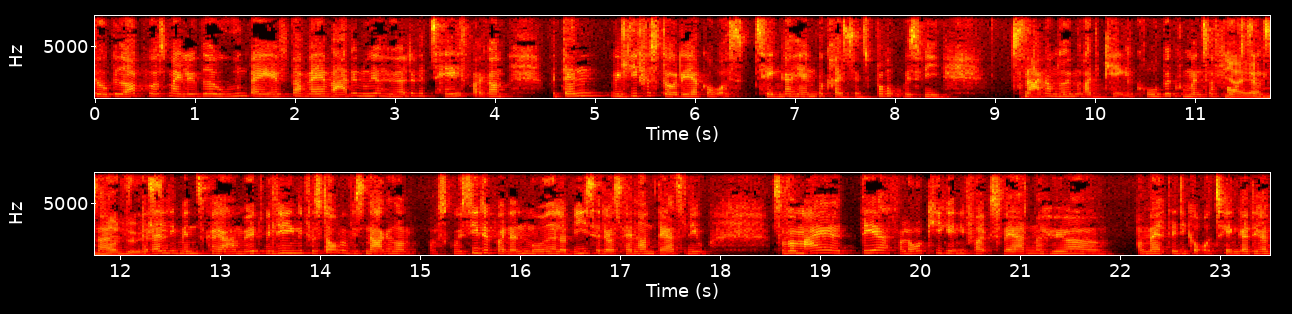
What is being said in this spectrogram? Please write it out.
dukket op hos mig i løbet af ugen bagefter. Hvad var det nu, jeg hørte? Hvad talte folk om? Hvordan vil de forstå det, jeg går og tænker herinde på Christiansborg, hvis vi snakker om noget i den radikale gruppe? Kunne man så forestille sig, at, at alle de mennesker, jeg har mødt, vil de egentlig forstå, hvad vi snakkede om? Og skulle vi sige det på en anden måde, eller vise, at det også handler om deres liv? Så for mig er det at få lov at kigge ind i folks verden og høre om alt det, de går og tænker, det har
